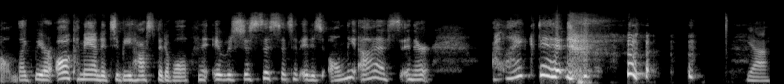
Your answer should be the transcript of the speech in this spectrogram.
Like we are all commanded to be hospitable. And it was just this sense of it is only us, and they're. I liked it. Yeah.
